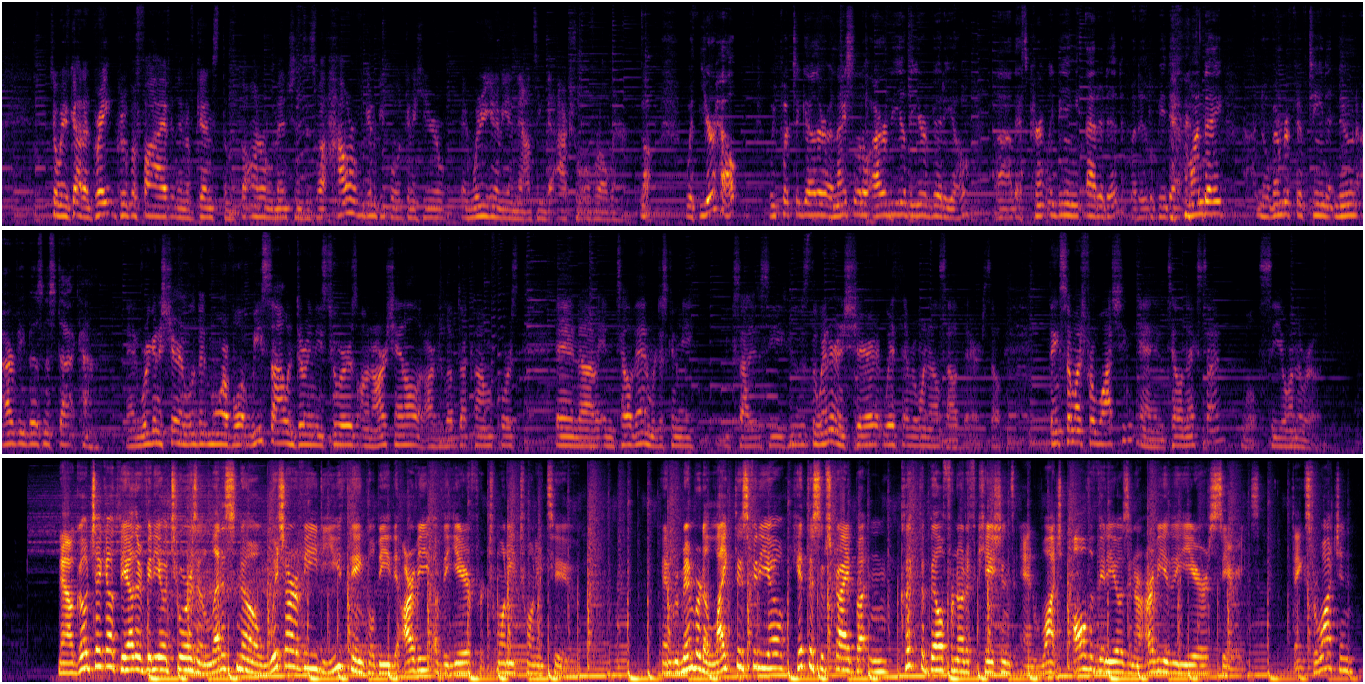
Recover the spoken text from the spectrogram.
so we've got a great group of five, and then against the, the honorable mentions as well. How are we going to people going to hear, and when are you going to be announcing the actual overall winner? Well, with your help, we put together a nice little RV of the Year video uh, that's currently being edited, but it'll be that Monday, November 15 at noon, rvbusiness.com. And we're going to share a little bit more of what we saw when, during these tours on our channel at rvlove.com, of course. And uh, until then, we're just going to be excited to see who's the winner and share it with everyone else out there. So thanks so much for watching, and until next time, we'll see you on the road. Now go check out the other video tours and let us know which RV do you think will be the RV of the year for 2022. And remember to like this video, hit the subscribe button, click the bell for notifications, and watch all the videos in our RV of the Year series. Thanks for watching.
